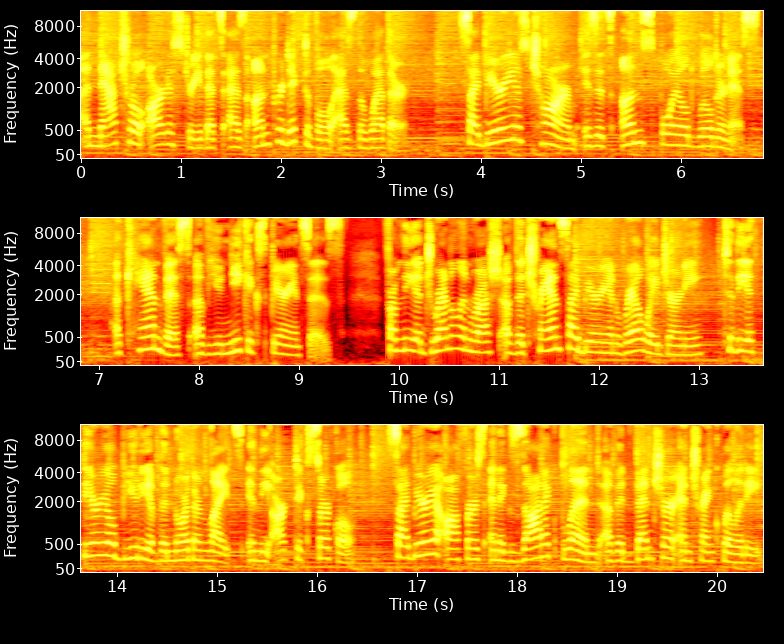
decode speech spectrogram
a natural artistry that's as unpredictable as the weather. Siberia's charm is its unspoiled wilderness, a canvas of unique experiences. From the adrenaline rush of the Trans-Siberian Railway journey to the ethereal beauty of the northern lights in the Arctic Circle, Siberia offers an exotic blend of adventure and tranquility.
